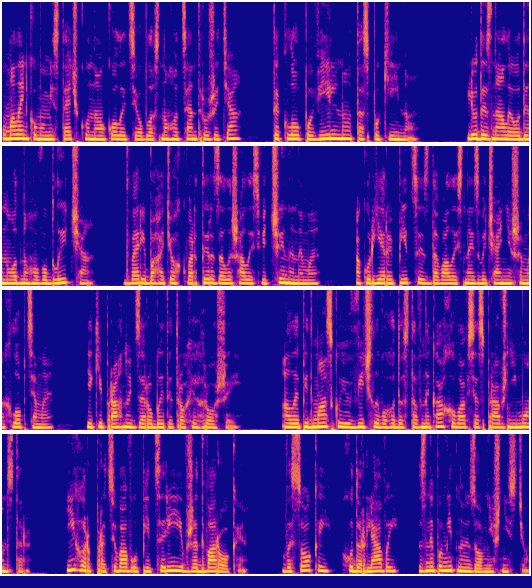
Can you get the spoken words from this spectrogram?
У маленькому містечку на околиці обласного центру життя текло повільно та спокійно. Люди знали один одного в обличчя, двері багатьох квартир залишались відчиненими, а кур'єри піци здавались найзвичайнішими хлопцями, які прагнуть заробити трохи грошей. Але під маскою ввічливого доставника ховався справжній монстр. Ігор працював у піцерії вже два роки високий, худорлявий, з непомітною зовнішністю.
